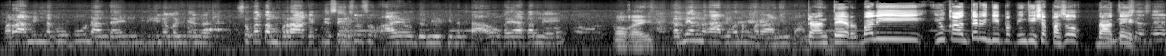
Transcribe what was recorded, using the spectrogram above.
maraming nakukunan dahil hindi naman niya na sukat ang bracket niya sa Isuzu, ayaw gamitin ng tao. Kaya kami, Okay. kami ang nakakuha ng maraming canter. Canter. Bali, yung canter hindi pa hindi siya pasok dati. Hindi siya, sir.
